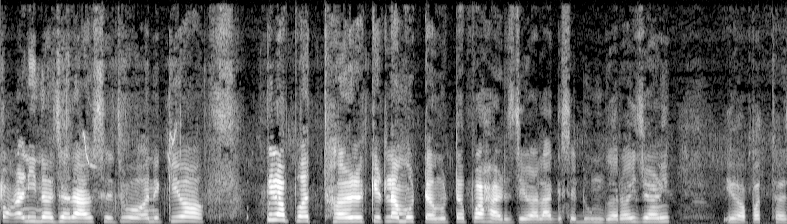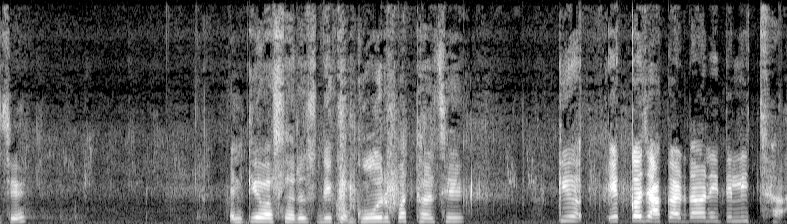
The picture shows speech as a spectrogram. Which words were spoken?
પાણી નજર આવશે જો અને કેવા પેલા પથ્થર કેટલા મોટા મોટા પહાડ જેવા લાગે છે ડુંગર હોય જાણી એવા પથ્થર છે. અને કેવા સરસ દેખો ગોર પથ્થર છે કે એક જ આકાર દાવાની તે લીચ્છા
